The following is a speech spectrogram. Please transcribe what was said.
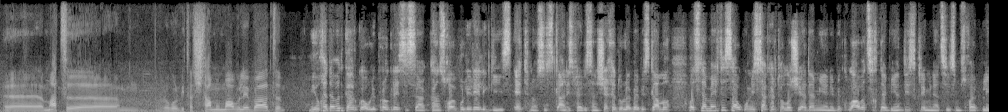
მათ როგორ გითხრათ შთამომავლებად მიუხედავად გარკვეული პროგრესისა, განსხვავებული რელიგიის, ეთნოსის, კანისფერის ან შეხედულებების გამო 21 საუკუნის საქართველოში ადამიანები კვლავაც ხდებიან დისკრიმინაციის მსხვერპლი.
